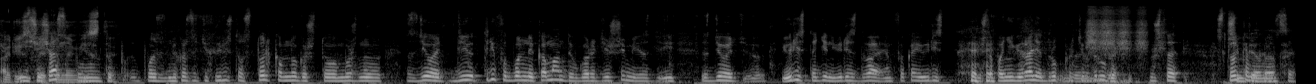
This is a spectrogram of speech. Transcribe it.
А, И Юристы, сейчас, экономисты. мне кажется, этих юристов столько много, что можно сделать две- три футбольные команды в городе Ишиме и сделать э, юрист один, юрист два, МФК юрист, чтобы они играли друг против друга. Потому что столько, мне кажется,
